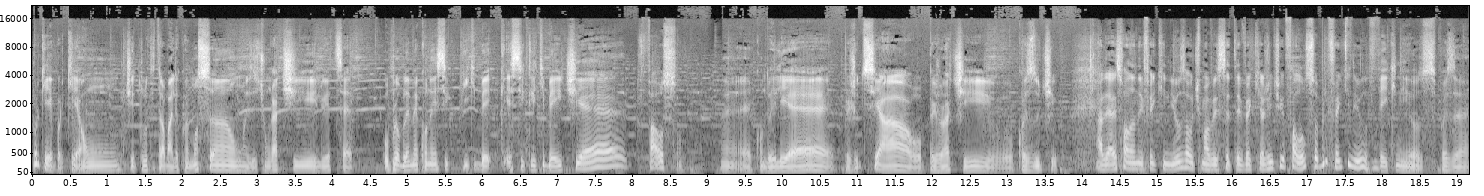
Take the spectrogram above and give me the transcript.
Por quê? Porque é um título que trabalha com emoção, existe um gatilho, etc. O problema é quando esse clickbait, esse clickbait é falso. É, é quando ele é prejudicial, pejorativo, coisas do tipo. Aliás, falando em fake news, a última vez que você teve aqui, a gente falou sobre fake news. Fake news, pois é.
